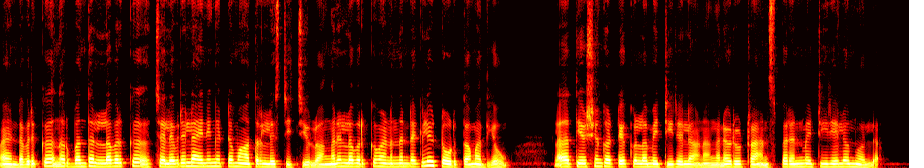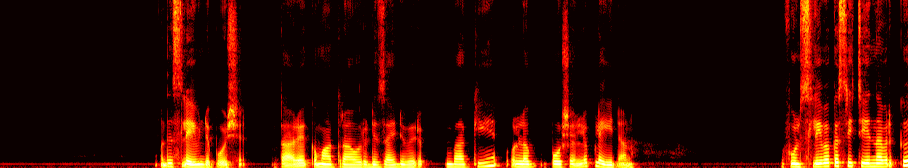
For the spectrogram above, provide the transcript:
വേണ്ടവർക്ക് നിർബന്ധമുള്ളവർക്ക് ചിലവർ ലൈനിങ് ഇട്ട് മാത്രമല്ലേ സ്റ്റിച്ച് ചെയ്യുള്ളൂ. അങ്ങനെയുള്ളവർക്ക് വേണമെന്നുണ്ടെങ്കിൽ ഇട്ട് കൊടുത്താൽ മതിയാവും. അത്യാവശ്യം കട്ടിയൊക്കെ ഉള്ള മെറ്റീരിയലാണ് അങ്ങനെ ഒരു ട്രാൻസ്പെറന്റ് മെറ്റീരിയലൊന്നുമല്ല അത് സ്ലീവിന്റെ പോർഷൻ താഴേക്ക് മാത്രം ആ ഒരു ഡിസൈൻ വരും. ബാക്കി ഉള്ള പോർഷനിൽ പ്ലെയിൻ ആണ്. ഫുൾ സ്ലീവ് ഒക്കെ സ്റ്റിച്ച് ചെയ്യുന്നവർക്ക്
